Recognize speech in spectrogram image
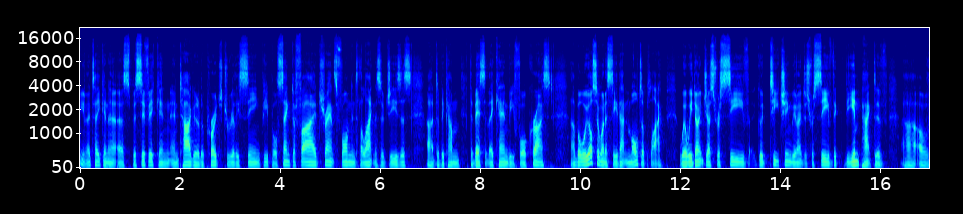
you know taken a, a, specific and, and targeted approach to really seeing people sanctified, transformed into the likeness of Jesus, uh, to become the best that they can be for Christ. Uh, but we also want to see that multiply, where we don't just receive good teaching, we don't just receive the, the impact of uh, of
